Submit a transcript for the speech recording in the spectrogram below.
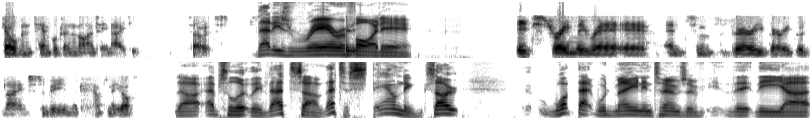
Kelvin Templeton, 1980. So it's That is rarefied air. extremely rare air and some very, very good names to be in the company of. No, absolutely. That's um, that's astounding. So, what that would mean in terms of the the uh,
